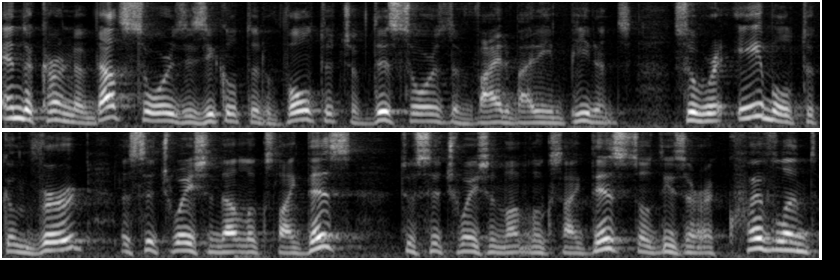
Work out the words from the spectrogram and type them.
and the current of that source is equal to the voltage of this source divided by the impedance. So we're able to convert a situation that looks like this to a situation that looks like this. So these are equivalent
